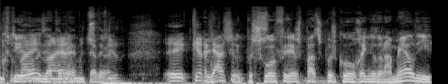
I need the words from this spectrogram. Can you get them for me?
que é muito bem, não é? Muito discutido. Eh, Aliás, depois chegou a fazer espaços depois com o Reino da Amel e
